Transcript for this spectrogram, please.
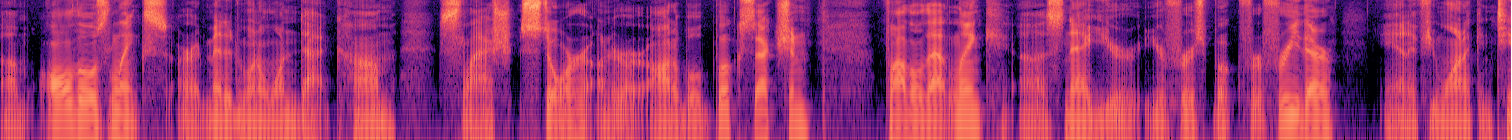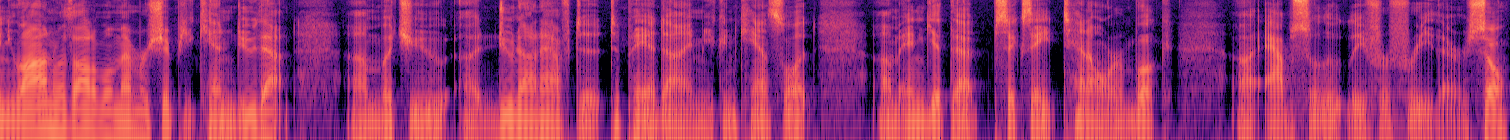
Um, all those links are at meded101.com slash store under our Audible book section. Follow that link, uh, snag your, your first book for free there. And if you want to continue on with Audible membership, you can do that, um, but you uh, do not have to, to pay a dime. You can cancel it um, and get that six, eight, 10 hour book uh, absolutely for free there. So,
